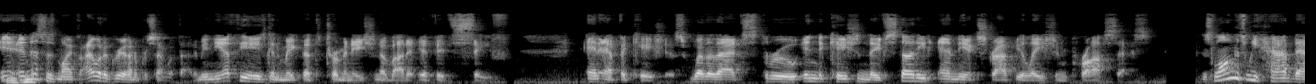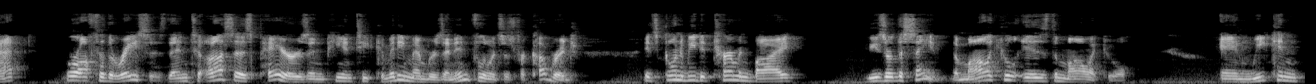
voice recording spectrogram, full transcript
And, and, this is Michael. I would agree 100% with that. I mean, the FDA is going to make that determination about it if it's safe and efficacious, whether that's through indication they've studied and the extrapolation process. As long as we have that, we're off to the races. Then to us as payers and P&T committee members and influencers for coverage, it's going to be determined by these are the same. The molecule is the molecule. And we can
